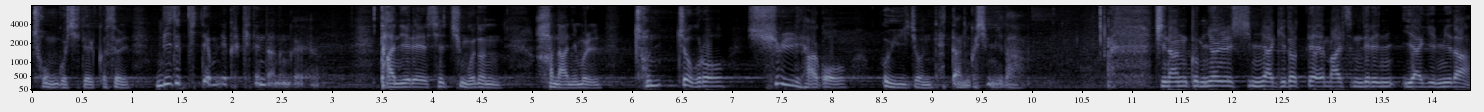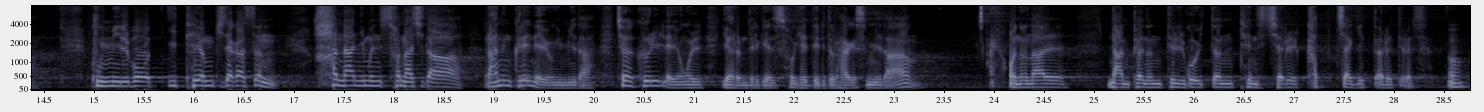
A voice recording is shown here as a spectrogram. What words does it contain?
좋은 것이 될 것을 믿었기 때문에 그렇게 된다는 거예요. 다니엘의 세 친구는 하나님을 전적으로 신뢰하고 의존했다는 것입니다. 지난 금요일 심야 기도 때 말씀드린 이야기입니다. 국민일보 이태영 기자가 쓴 하나님은 선하시다 라는 글의 내용입니다. 제가 글 내용을 여러분들에게 소개해 드리도록 하겠습니다. 어느 날 남편은 들고 있던 텐스채를 갑자기 떨어뜨렸어요. 어?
